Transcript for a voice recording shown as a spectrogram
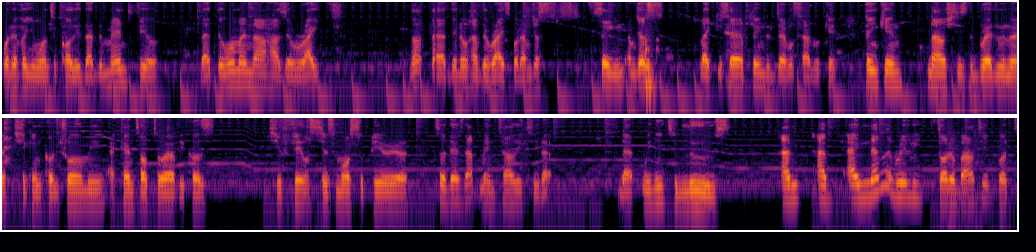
whatever you want to call it that the men feel that the woman now has a right. Not that they don't have the rights, but I'm just saying, I'm just, like you said, playing the devil's advocate, thinking now she's the breadwinner, she can control me, I can't talk to her because she feels she's more superior. So there's that mentality that that we need to lose. And I, I never really thought about it, but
